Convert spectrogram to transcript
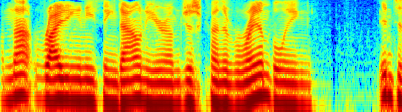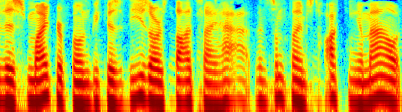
I'm not writing anything down here. I'm just kind of rambling into this microphone because these are thoughts I have. And sometimes talking them out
